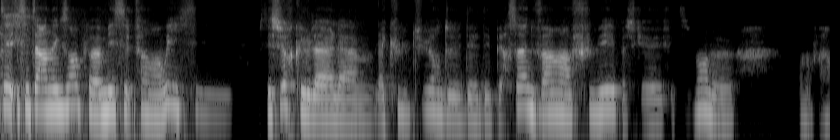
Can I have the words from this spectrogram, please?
C'était, un exemple, mais c'est, enfin, oui, c'est, sûr que la, la, la culture de, des personnes va influer parce que effectivement, le, enfin,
